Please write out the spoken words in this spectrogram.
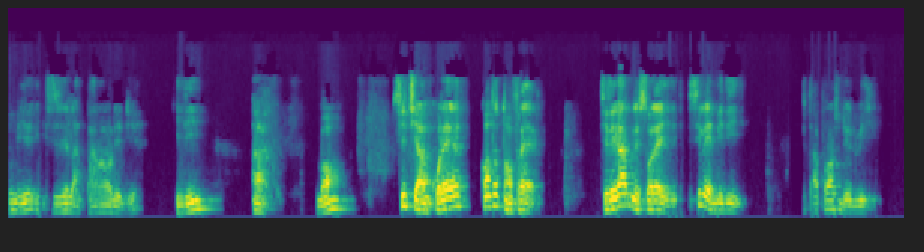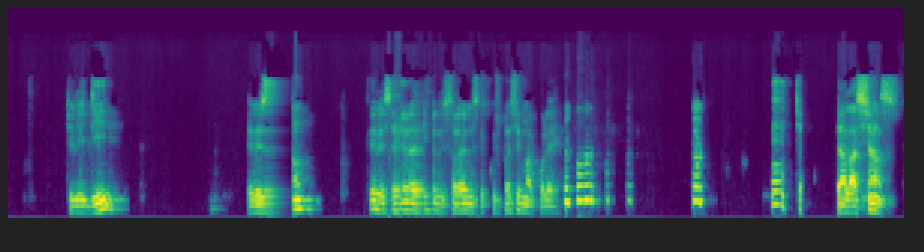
mieux utiliser la parole de Dieu. Il dit, ah, bon, si tu es en colère contre ton frère, tu regardes le soleil, s'il est midi, tu t'approches de lui. Tu lui dis, heureusement que le Seigneur a dit que le soleil ne se couche pas sur ma colère. tu as la chance.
